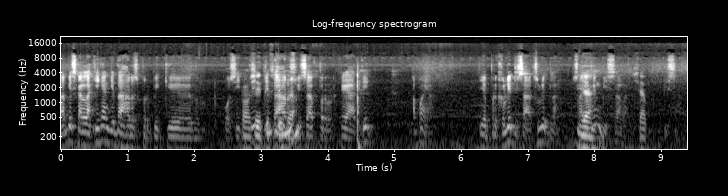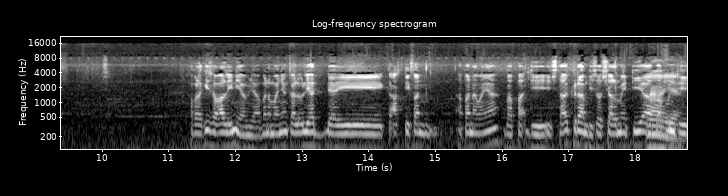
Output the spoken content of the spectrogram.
tapi sekali lagi kan kita harus berpikir positif, Positif kita juga. harus bisa berkreatif apa ya ya berkelit di saat sulit lah saya yakin bisa lah Siap. bisa apalagi soal ini ya ya apa namanya kalau lihat dari keaktifan apa namanya bapak di Instagram di sosial media Nah, apa pun iya. di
